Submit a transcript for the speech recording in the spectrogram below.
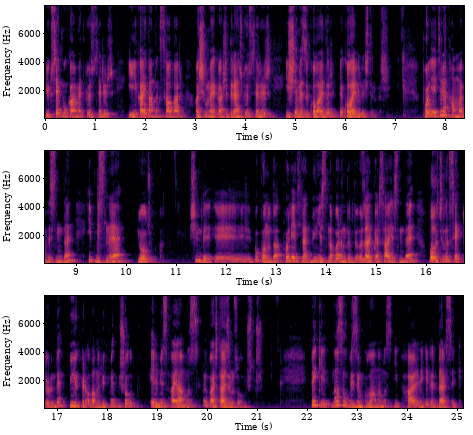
yüksek mukavemet gösterir, iyi kayganlık sağlar, aşınmaya karşı direnç gösterir, işlemesi kolaydır ve kolay birleştirilir. Polietilen ham maddesinden ip misineye yolculuk. Şimdi e, bu konuda polietilen bünyesinde barındırdığı özellikler sayesinde balıkçılık sektöründe büyük bir alana hükmetmiş olup elimiz, ayağımız ve baş tacımız olmuştur. Peki nasıl bizim kullandığımız ip haline gelir dersek?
